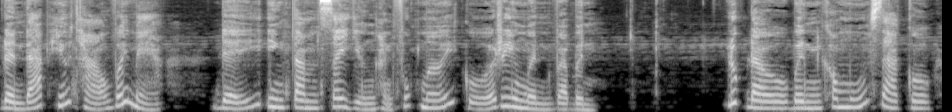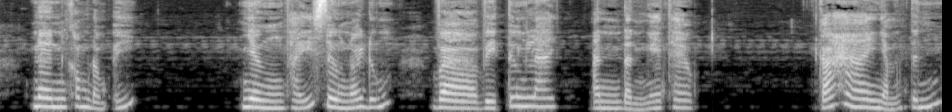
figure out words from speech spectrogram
đền đáp hiếu thảo với mẹ, để yên tâm xây dựng hạnh phúc mới của riêng mình và Bình. Lúc đầu Bình không muốn xa cô, nên không đồng ý. Nhưng thấy Sương nói đúng, và vì tương lai, anh đành nghe theo. Cả hai nhậm tính,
